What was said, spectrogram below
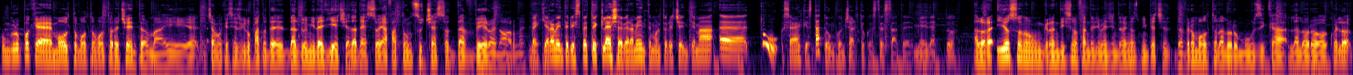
un gruppo che è molto molto molto recente ormai, eh, diciamo che si è sviluppato de- dal 2010 ad adesso e ha fatto un successo davvero enorme. Beh, chiaramente rispetto ai Clash è veramente molto recente, ma eh, tu sei anche stato a un concerto quest'estate, mi hai detto. Allora, io sono un grandissimo fan degli Imagine Dragons, mi piace davvero molto la loro musica, la loro, quello,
